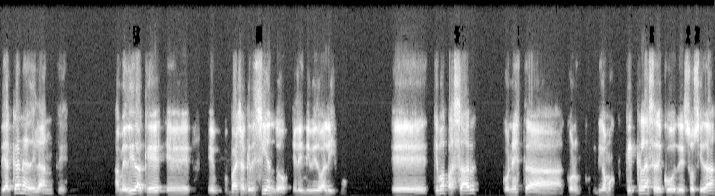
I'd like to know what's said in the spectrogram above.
de acá en adelante, a medida que eh, eh, vaya creciendo el individualismo, eh, ¿qué va a pasar con esta, digamos, qué clase de, sociedad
